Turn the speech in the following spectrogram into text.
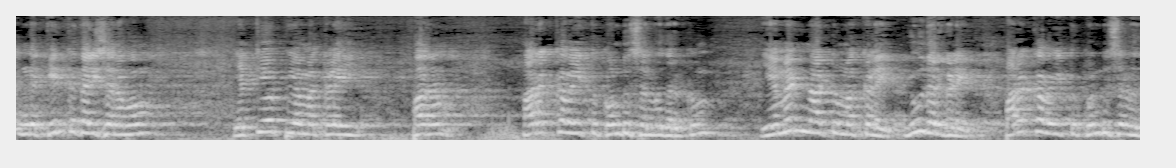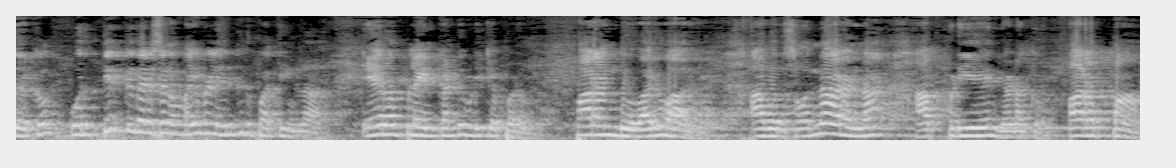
இந்த தீர்க்க தரிசனமும் எத்தியோப்பிய மக்களை பரம் பறக்க வைத்து கொண்டு செல்வதற்கும் எமன் நாட்டு மக்களை யூதர்களை பறக்க வைத்து கொண்டு செல்வதற்கும் ஒரு தீர்க்க தரிசனம் பைபிள் இருக்குது பார்த்தீங்களா? ஏரோப்ளைன் கண்டுபிடிக்கப்படும். பறந்து வருவார்கள். அவர் சொன்னாருன்னா அப்படியே நடக்கும். பறப்பான்.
